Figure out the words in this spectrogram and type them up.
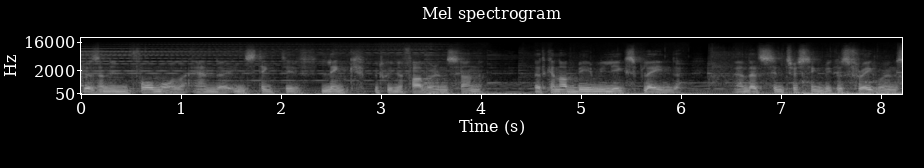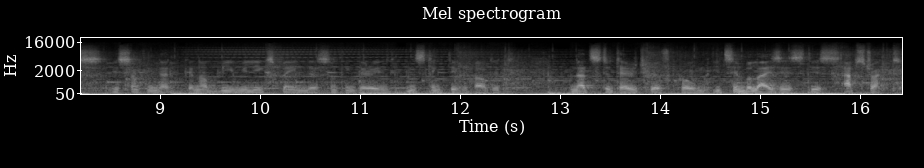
There's an informal and instinctive link between a father and son that cannot be really explained. And that's interesting because fragrance is something that cannot be really explained. There's something very instinctive about it. And that's the territory of chrome. It symbolizes this abstract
